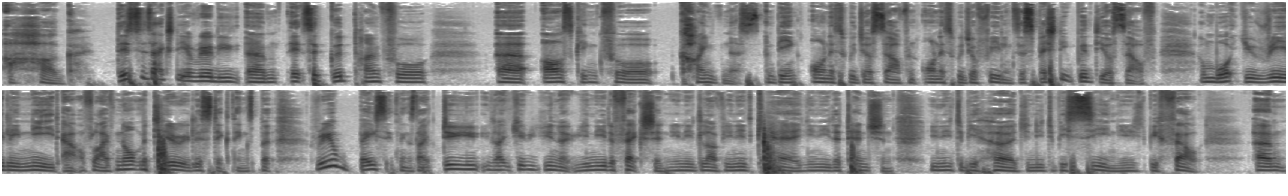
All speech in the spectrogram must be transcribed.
a hug. This is actually a really, um, it's a good time for uh, asking for kindness and being honest with yourself and honest with your feelings, especially with yourself and what you really need out of life. Not materialistic things, but real basic things like do you like you you know you need affection you need love you need care you need attention you need to be heard you need to be seen you need to be felt um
